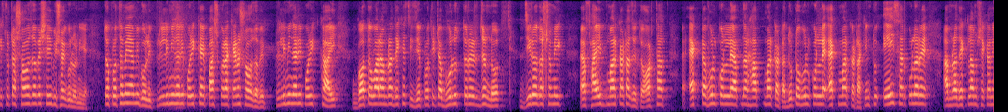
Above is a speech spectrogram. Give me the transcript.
কিছুটা সহজ হবে সেই বিষয়গুলো নিয়ে। তো প্রথমেই আমি বলি, প্রিলিমিনারি পরীক্ষায় পাশ করা কেন সহজ হবে? প্রিলিমিনারি পরীক্ষায় গতবার আমরা দেখেছি যে প্রতিটা ভুল উত্তরের জন্য জিরো দশমিক ফাইভ মার্ক কাটা যেত। অর্থাৎ একটা ভুল করলে আপনার হাফ মার্ক কাটা দুটো ভুল করলে এক মার্ক কাটা কিন্তু এই সার্কুলারে আমরা দেখলাম সেখানে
